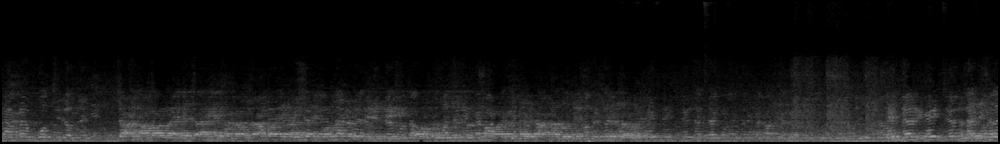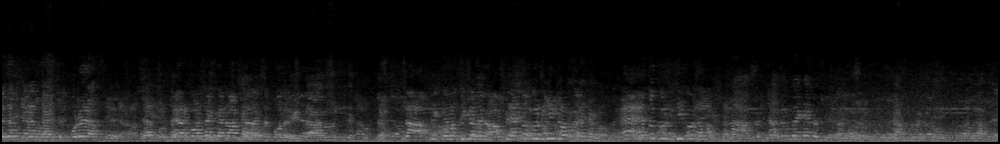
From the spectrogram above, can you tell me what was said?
আমরা বলছিলাম কেন আপনি জিজ্ঞেস কেন করেন? আপনি এতক্ষণ কি করছেন কেন? হ্যাঁ এতক্ষণ কি করছেন না, আপনি জানেন না কেন আপনি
